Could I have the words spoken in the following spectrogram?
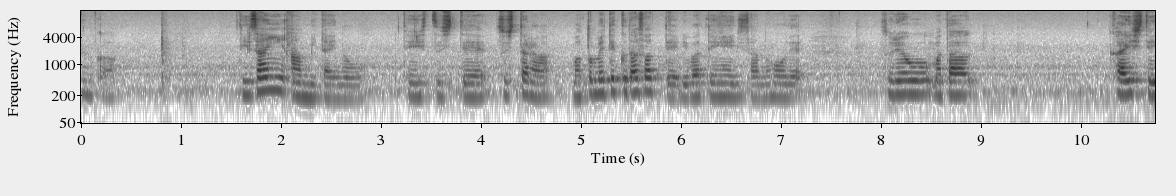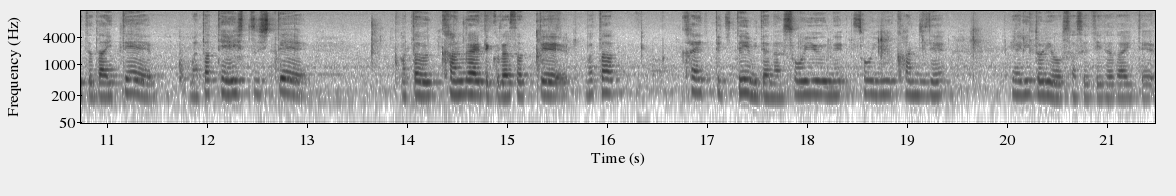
なんかデザイン案みたいのを提出してそしたらまとめてくださってリバテンエイジさんの方でそれをまた返していただいてまた提出してまた考えてくださってまた帰ってきてみたいなそういうねそういう感じでやり取りをさせていただいて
